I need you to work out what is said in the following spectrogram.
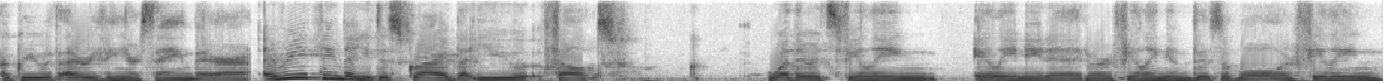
agree with everything you're saying there. Everything that you described that you felt, whether it's feeling alienated or feeling invisible or feeling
